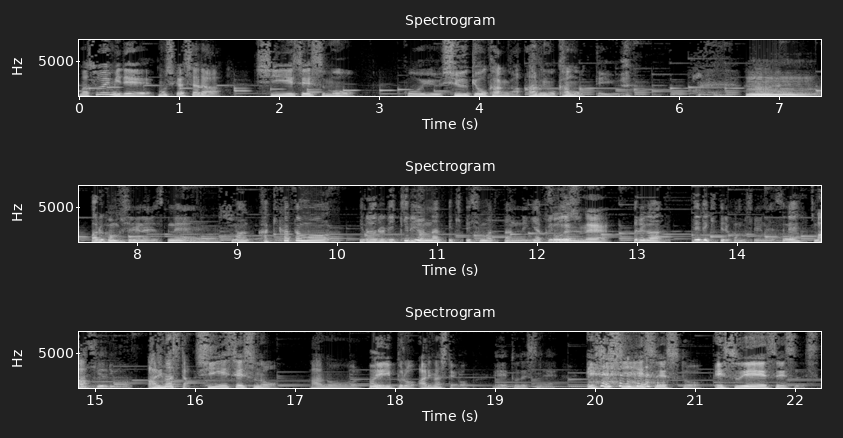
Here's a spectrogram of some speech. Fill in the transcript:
まあそういう意味で、もしかしたら CSS もこういう宗教感があるのかもっていう。うん。あるかもしれないですねまあ、書き方もいろいろできるようになってきてしまったんで、逆にそうですね。それが出てきてるかもしれないですね。昔よりも。ありました。CSS の、あの、はいレリプロありましたよ。えっ、とですね。SCSS と SASS です。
